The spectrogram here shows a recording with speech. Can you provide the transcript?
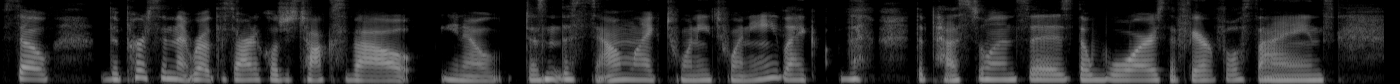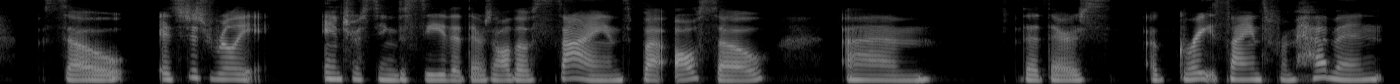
So the person that wrote this article just talks about, you know, doesn't this sound like 2020? Like the, the pestilences, the wars, the fearful signs. So it's just really interesting to see that there's all those signs, but also um, that there's a great signs from heaven,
